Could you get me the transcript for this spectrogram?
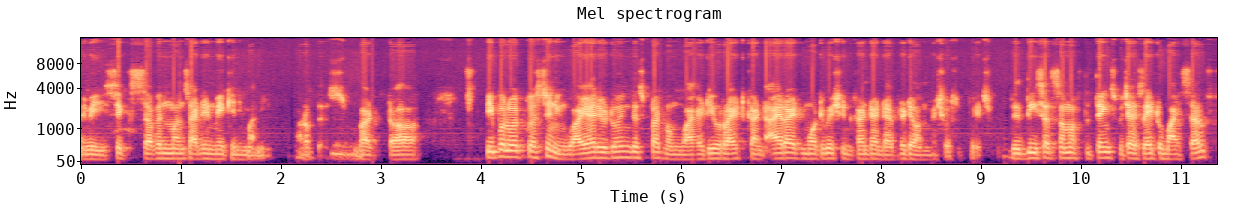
maybe six, seven months, I didn't make any money out of this. Mhm. But uh, people were questioning, why are you doing this platform? Why do you write content? I write motivation content every day on my social page. These are some of the things which I say to myself.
